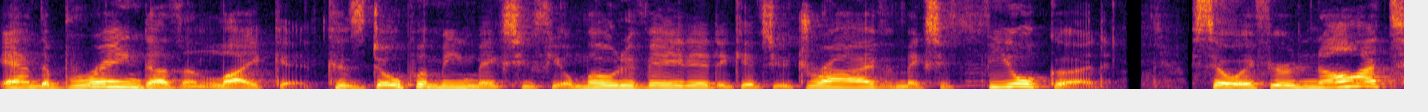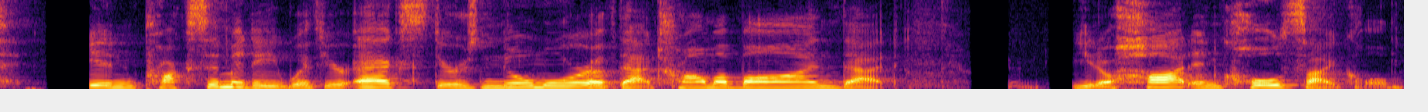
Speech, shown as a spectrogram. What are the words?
And the brain doesn't like it because dopamine makes you feel motivated, it gives you drive, it makes you feel good. So, if you're not in proximity with your ex, there's no more of that trauma bond, that you know, hot and cold cycle.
